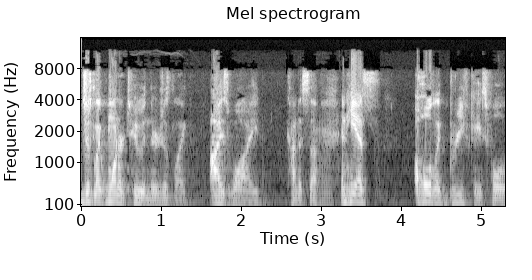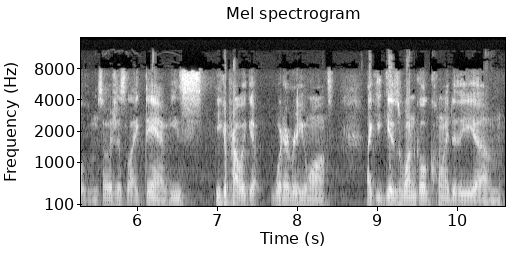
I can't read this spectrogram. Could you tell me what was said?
just like one or two, and they're just like eyes wide, kind of stuff. And he has a whole like briefcase full of them. So it's just like, damn, he's he could probably get whatever he wants. Like he gives one gold coin to the um,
